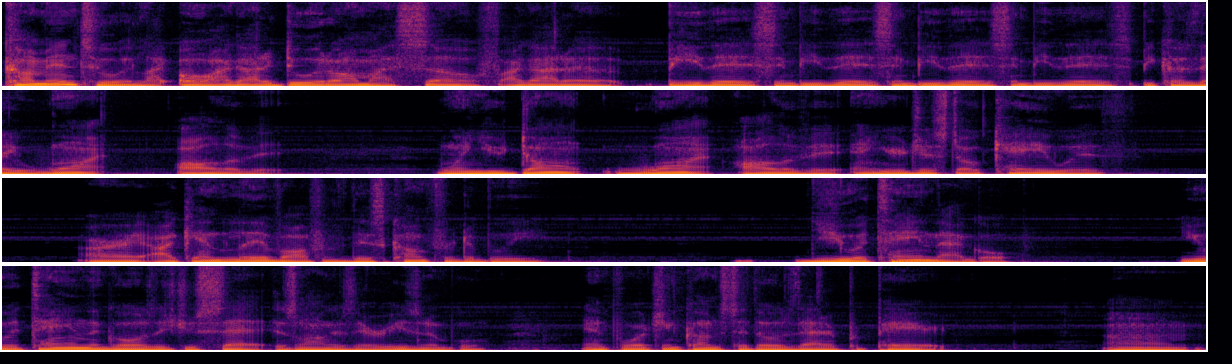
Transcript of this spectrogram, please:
come into it like, oh, I got to do it all myself. I got to be this and be this and be this and be this because they want all of it. When you don't want all of it and you're just okay with, all right, I can live off of this comfortably, you attain that goal. You attain the goals that you set as long as they're reasonable and fortune comes to those that are prepared. Um,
